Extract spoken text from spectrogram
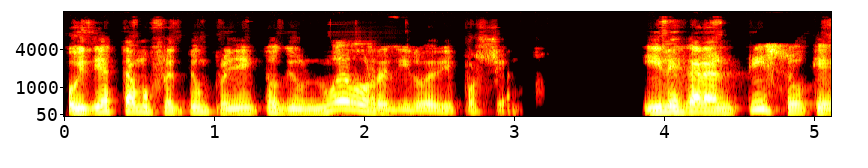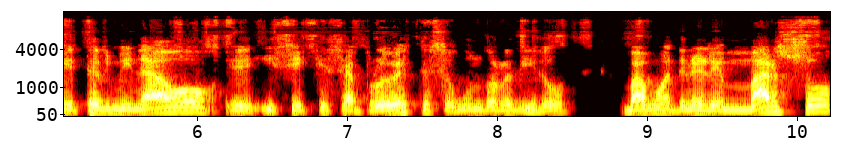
hoy día estamos frente a un proyecto de un nuevo retiro de 10%. Y les garantizo que terminado, eh, y si es que se aprueba este segundo retiro, vamos a tener en marzo,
